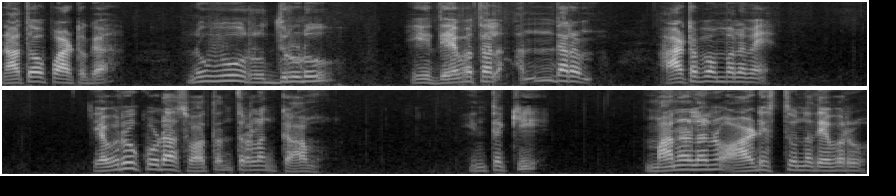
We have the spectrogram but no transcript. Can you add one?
నాతో పాటుగా నువ్వు రుద్రుడు ఈ దేవతలు అందరం ఆటబొమ్మలమే ఎవరూ కూడా స్వాతంత్రులం కాము. ఇంతకీ మనలను ఆడిస్తున్నది ఎవరు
